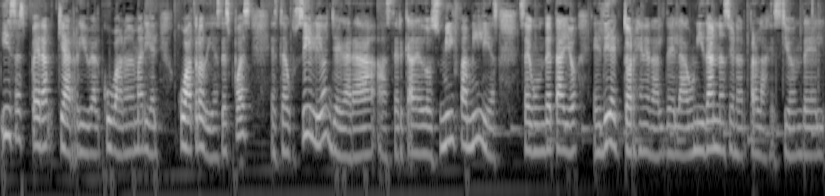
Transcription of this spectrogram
y se espera que arribe al cubano de Mariel cuatro días después. Este auxilio llegará a cerca de 2.000 familias, según detalló el director general de la Unidad Nacional para la Gestión del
